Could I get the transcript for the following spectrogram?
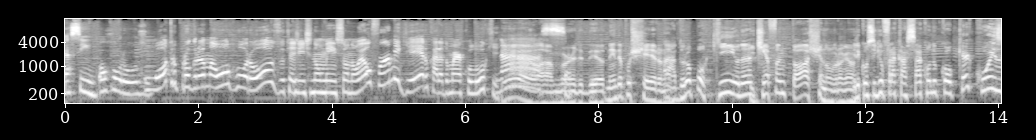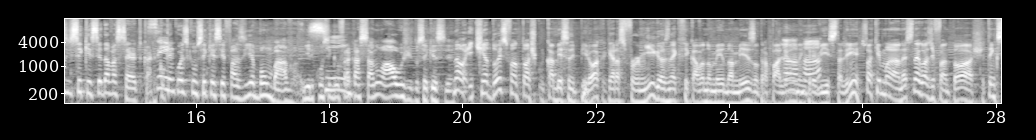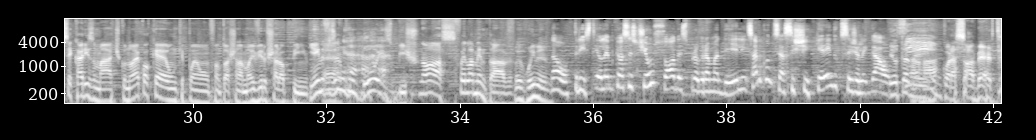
assim, horroroso. Um outro programa horroroso que a gente não mencionou é o Formigueiro, cara, do Marco Luque. Nossa. Pelo amor de Deus. Nem deu pro cheiro, né? Ah, durou pouquinho, né? E tinha fantoche no programa. Ele conseguiu fracassar quando qualquer coisa de CQC dava certo, cara. Sim. Qualquer coisa que um CQC fazia bombava. E ele conseguiu Sim. fracassar no auge do CQC. Não, e tinha dois fantoches com cabeça de piroca, que eram as formigas, né, que ficavam no meio da mesa atrapalhando a entrevista ali. Só que, mano, esse negócio de fantoche tem que ser carismático, não é qualquer um que põe um fantoche na mão e vira o xaropinho. E ainda fizeram com dois, bicho. Nossa, foi lamentável. Foi ruim mesmo. Não, triste. Eu lembro que eu assisti um só desse programa dele. Sabe quando você assiste querendo que seja legal? Eu também. Ah, coração aberto.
